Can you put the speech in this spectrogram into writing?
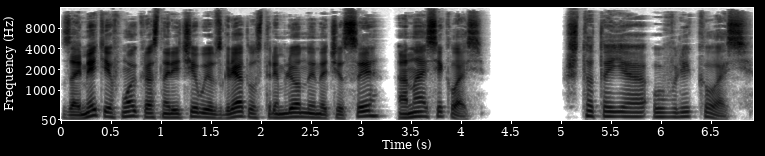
Заметив мой красноречивый взгляд, устремленный на часы, она осеклась. Что-то я увлеклась.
